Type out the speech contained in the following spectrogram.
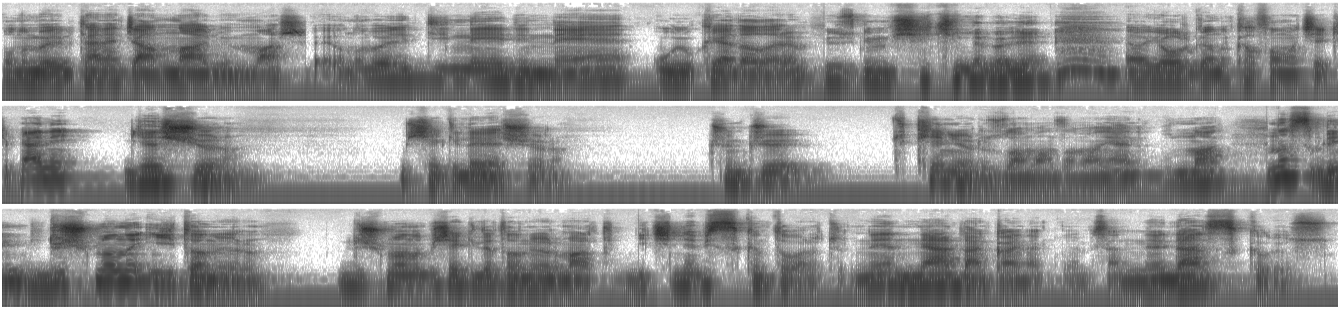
Onun böyle bir tane canlı albüm var. Ve onu böyle dinleye dinleye uykuya dalarım. Üzgün bir şekilde böyle e, yorganı kafama çekip. Yani yaşıyorum. Bir şekilde yaşıyorum. Çünkü tükeniyoruz zaman zaman. Yani bunlar nasıl diyeyim düşmanı iyi tanıyorum. Düşmanı bir şekilde tanıyorum artık. İçinde bir sıkıntı var atıyorum. Ne, nereden kaynaklanıyor mesela? Neden sıkılıyorsun?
